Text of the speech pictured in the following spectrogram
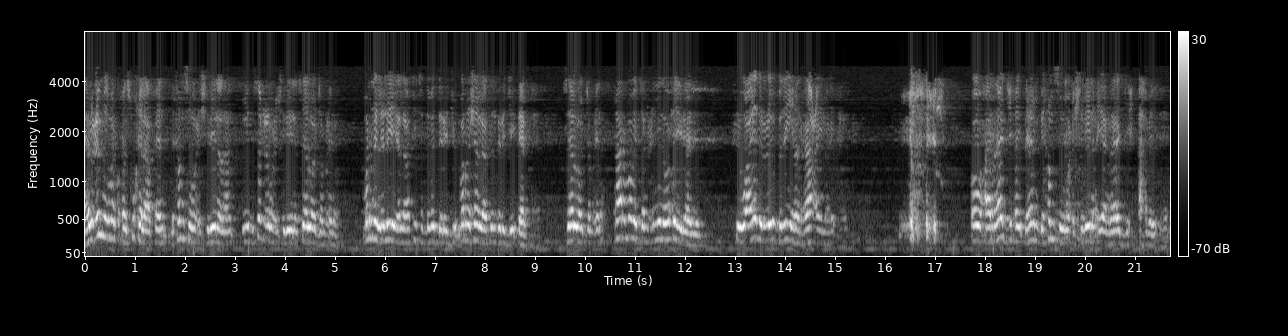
ahlucilmiga marka waxay isku khilaafeen bihamsin wa cishriinadan iyo bisabcin wa cishriina see loo jamcina marna la leeyahay labaatan toddoba derajo marna shan labaatan derajay dheer tahay. See loo jamcina qaar maba jamcinina waxay yidhaahdeen riwaayada loo badan yahaan raacayna ay dhahay oo waxaa raajixay dhaheen bihamsin wa cishriina ayaa raajix ah bay dhaheen.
